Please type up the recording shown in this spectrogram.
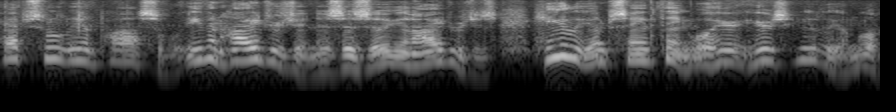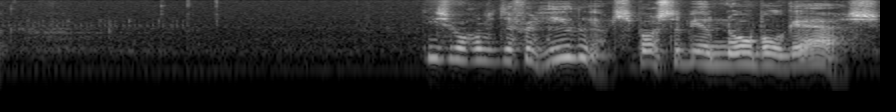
Absolutely impossible. Even hydrogen, there's a zillion hydrogens. Helium, same thing. Well, here, here's helium. Look. These are all the different heliums. Supposed to be a noble gas.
